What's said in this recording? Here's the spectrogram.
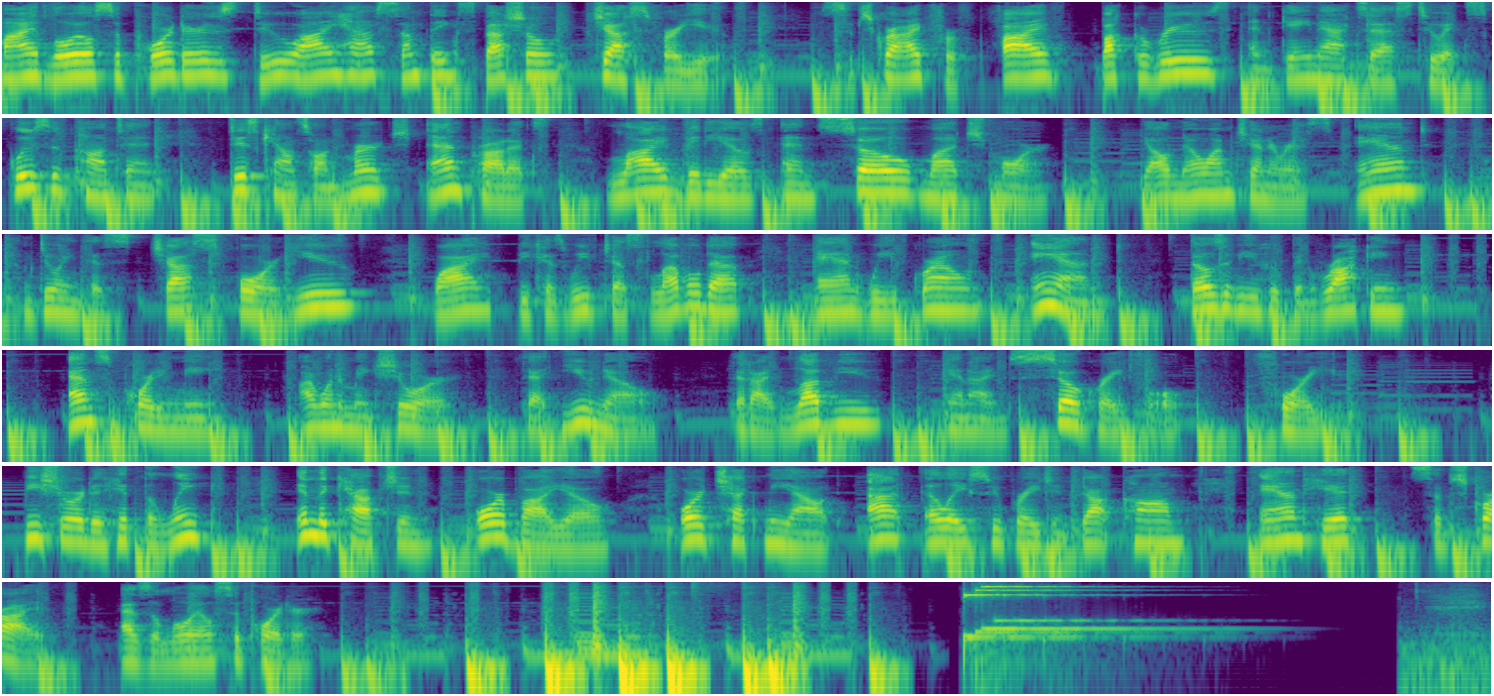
my loyal supporters, do I have something special just for you? Subscribe for five buckaroos and gain access to exclusive content, discounts on merch and products, live videos, and so much more. Y'all know I'm generous and I'm doing this just for you. Why? Because we've just leveled up and we've grown. And those of you who've been rocking and supporting me, I want to make sure that you know that I love you and I'm so grateful for you. Be sure to hit the link in the caption or bio or check me out at lasuperagent.com and hit subscribe as a loyal supporter.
